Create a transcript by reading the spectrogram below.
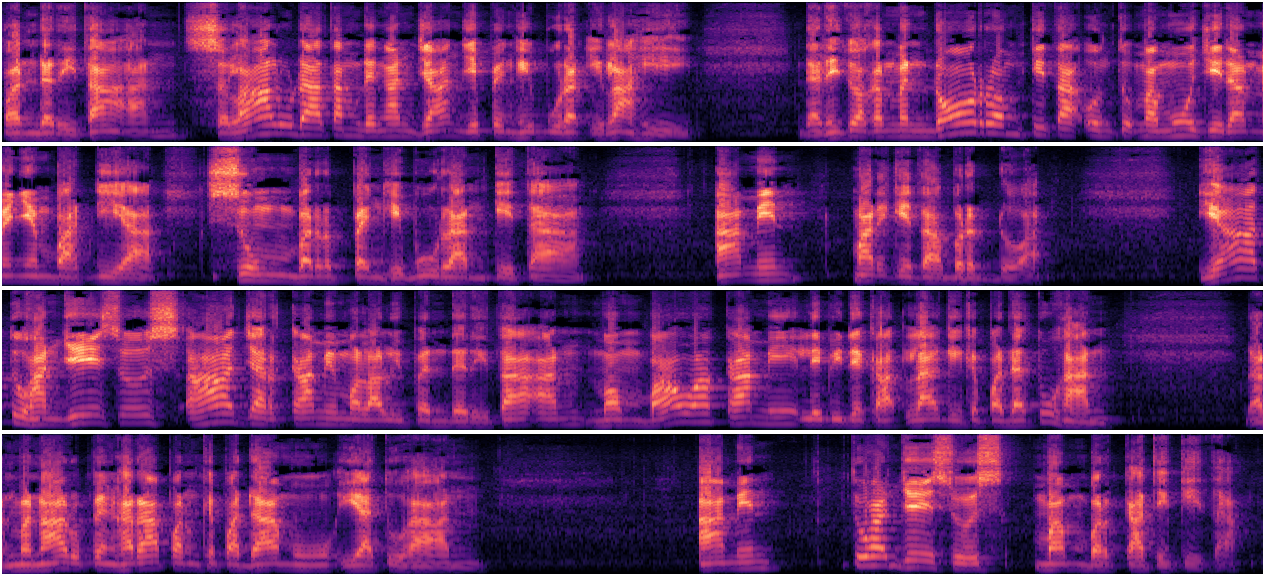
Penderitaan selalu datang dengan janji penghiburan ilahi, dan itu akan mendorong kita untuk memuji dan menyembah Dia, sumber penghiburan kita. Amin. Mari kita berdoa. Ya Tuhan Yesus, ajar kami melalui penderitaan, membawa kami lebih dekat lagi kepada Tuhan, dan menaruh pengharapan kepadamu, ya Tuhan. Amin. Tuhan Yesus memberkati kita.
